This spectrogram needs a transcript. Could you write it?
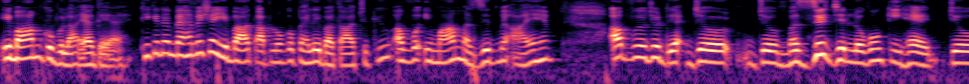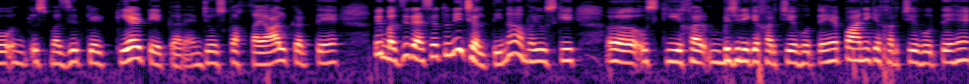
امام کو بلایا گیا ہے۔ ٹھیک ہے نا، میں ہمیشہ یہ بات آپ لوگوں کو پہلے بتا چکی ہوں۔ اب وہ امام مسجد میں آئے ہیں۔ اب وہ جو جو جو مسجد جن لوگوں کی ہے، جو ان، اس مسجد کے کیئر ٹیکر ہیں، جو اس کا خیال کرتے ہیں بھائی مسجد ایسے تو نہیں چلتی نا بھائی اس کی اس کی خر، بجلی کے خرچے ہوتے ہیں، پانی کے خرچے ہوتے ہیں،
